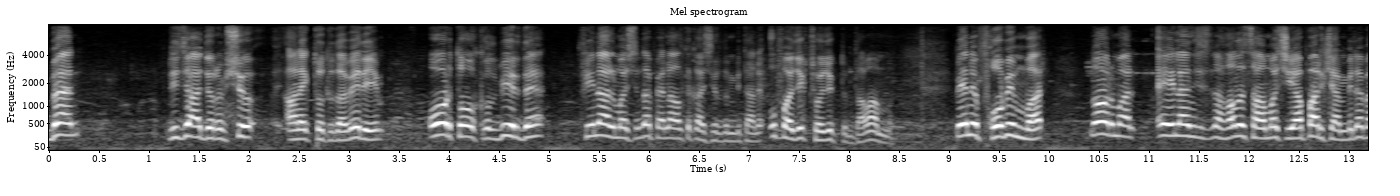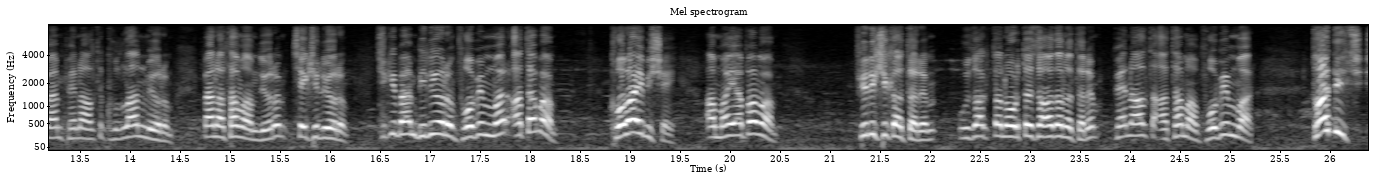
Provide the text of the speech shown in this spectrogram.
Ben rica ediyorum şu anekdotu da vereyim. Ortaokul 1'de final maçında penaltı kaçırdım bir tane. Ufacık çocuktum tamam mı? Benim fobim var. Normal eğlencesine halı saha maçı yaparken bile ben penaltı kullanmıyorum. Ben atamam diyorum, çekiliyorum. Çünkü ben biliyorum fobim var, atamam. Kolay bir şey ama yapamam. Free atarım, uzaktan orta sahadan atarım. Penaltı atamam, fobim var. Tadiç,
